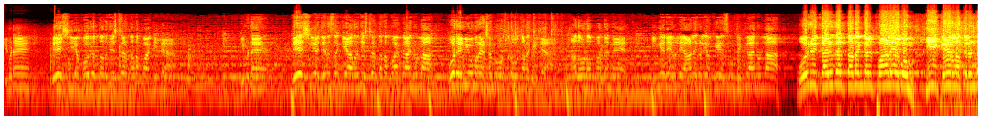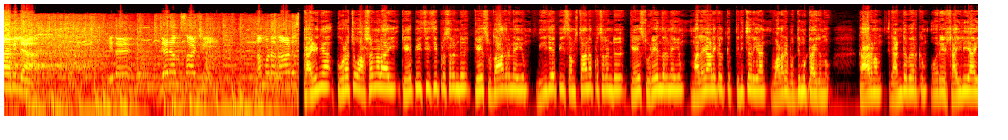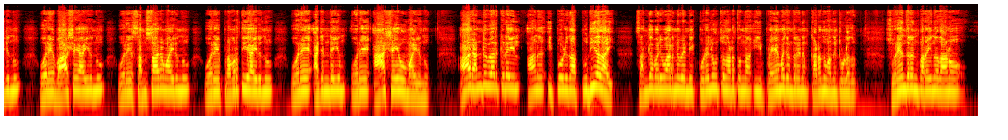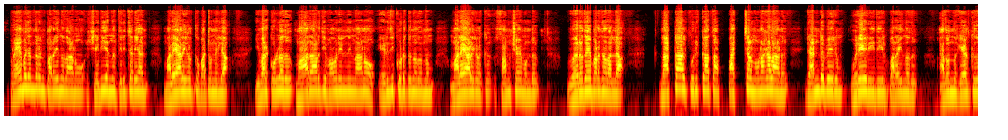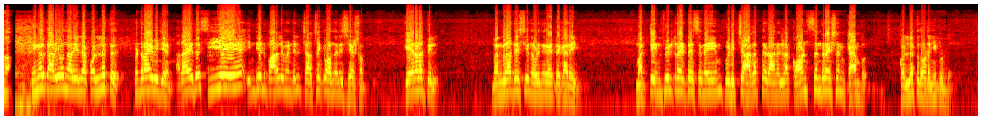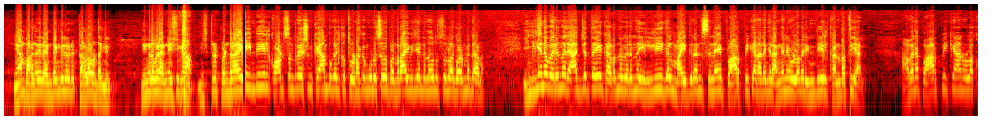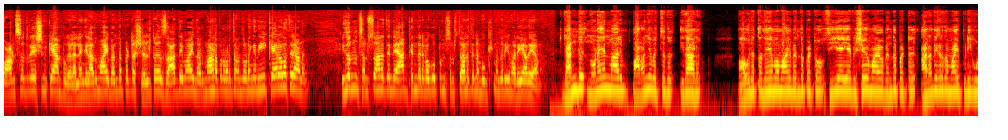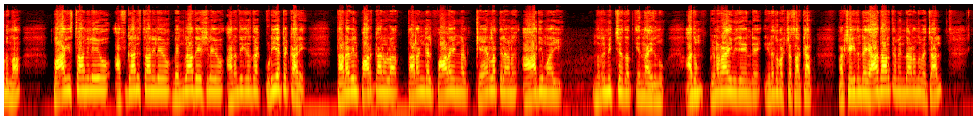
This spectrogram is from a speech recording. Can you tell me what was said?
ഇവിടെ ദേശീയ പൗരത്വ രജിസ്റ്റർ നടപ്പാക്കില്ല. ഇവിടെ ദേശീയ ജനസംഖ്യാ രജിസ്റ്റർ നടപ്പാക്കാനുള്ള ഒരു എന്യൂമറേഷൻ പ്രവർത്തനവും നടക്കില്ല. അതോടൊപ്പം തന്നെ ഇങ്ങനെയുള്ള ആളുകളെയൊക്കെ സൂക്ഷിക്കാനുള്ള ഒരു കരുതൽ തടങ്കൽ പാളയവും ഈ കേരളത്തിൽ ഉണ്ടാവില്ല ഇത് ജനം സാക്ഷി നമ്മുടെ നാട് കഴിഞ്ഞ കുറച്ചു വർഷങ്ങളായി K P C C president K സുധാകരനെയും B J P സംസ്ഥാന പ്രസിഡന്റ് കെ സുരേന്ദ്രനെയും മലയാളികൾക്ക് തിരിച്ചറിയാൻ വളരെ ബുദ്ധിമുട്ടായിരുന്നു. കാരണം രണ്ടുപേർക്കും ഒരേ ശൈലിയായിരുന്നു ഒരേ ഭാഷയായിരുന്നു ഒരേ സംസാരമായിരുന്നു ഒരേ പ്രവൃത്തിയായിരുന്നു ഒരേ അജണ്ടയും ഒരേ ആശയവുമായിരുന്നു. ആ രണ്ടുപേർക്കിടയിൽ ആണ് ഇപ്പോഴിതാ പുതിയതായി സംഘപരിവാറിന് വേണ്ടി കുഴലൂത്ത് നടത്തുന്ന ഈ പ്രേമചന്ദ്രനും കടന്നു വന്നിട്ടുള്ളത്. സുരേന്ദ്രൻ പറയുന്നതാണോ? പ്രേമചന്ദ്രൻ പറയുന്നതാണോ? ശരിയെന്ന് തിരിച്ചറിയാൻ മലയാളികൾക്ക് പറ്റുന്നില്ല. ഇവർക്കുള്ളത് മാരാർജി ഭവനിൽ നിന്നാണോ എഴുതി കൊടുക്കുന്നതെന്നും മലയാളികൾക്ക് സംശയമുണ്ട്. വെറുതെ പറഞ്ഞതല്ല. നട്ടാൽ കുരുക്കാത്ത പച്ച നുണകളാണ് രണ്ടുപേരും ഒരേ രീതിയിൽ പറയുന്നത്. അതൊന്ന് കേൾക്കുക. നിങ്ങൾക്ക് അറിയുമെന്ന് അറിയില്ല കൊല്ലത്ത് പിണറായി വിജയൻ അതായത് സി എ ഇന്ത്യൻ പാർലമെന്റിൽ ചർച്ചയ്ക്ക് വന്നതിന് ശേഷം കേരളത്തിൽ ബംഗ്ലാദേശി നുഴഞ്ഞുകയറ്റക്കാരെയും മറ്റ് ഇൻഫിൽട്രേറ്റേഴ്സിനെയും പിടിച്ച് അകത്തിടാനുള്ള കോൺസെൻട്രേഷൻ ക്യാമ്പ് കൊല്ലത്ത് തുടങ്ങിയിട്ടുണ്ട്. ഞാൻ പറഞ്ഞതിൽ എന്തെങ്കിലും ഒരു കള്ളമുണ്ടെങ്കിൽ നിങ്ങൾ പോയി അന്വേഷിക്കണം. മിസ്റ്റർ പിണറായി ഇന്ത്യയിൽ കോൺസെൻട്രേഷൻ ക്യാമ്പുകൾക്ക് തുടക്കം കുറിച്ചത് പിണറായി വിജയന്റെ നേതൃത്വത്തിലുള്ള ഗവൺമെന്റാണ്. ഇങ്ങനെ വരുന്ന രാജ്യത്തേക്ക് കടന്നു വരുന്ന ഇല്ലീഗൽ മൈഗ്രൻസിനെ പാർപ്പിക്കാൻ അല്ലെങ്കിൽ അങ്ങനെയുള്ളവർ ഇന്ത്യയിൽ കണ്ടെത്തിയാൽ അവരെ പാർപ്പിക്കാനുള്ള കോൺസെൻട്രേഷൻ ക്യാമ്പുകൾ അല്ലെങ്കിൽ അതുമായി ബന്ധപ്പെട്ട ഷെൽട്ടേഴ്സ് ആദ്യമായി നിർമ്മാണ പ്രവർത്തനം തുടങ്ങിയത് ഈ കേരളത്തിലാണ്. ഇതൊന്നും സംസ്ഥാനത്തിന്റെ ആഭ്യന്തര വകുപ്പും സംസ്ഥാനത്തിന്റെ മുഖ്യമന്ത്രിയും അറിയാതെയാണ്? രണ്ട് നുണയന്മാരും പറഞ്ഞു വെച്ചത് ഇതാണ്. പൗരത്വ നിയമവുമായി ബന്ധപ്പെട്ടോ സി എ എ വിഷയവുമായോ ബന്ധപ്പെട്ട് അനധികൃതമായി പിടികൂടുന്ന പാകിസ്ഥാനിലെയോ അഫ്ഗാനിസ്ഥാനിലെയോ ബംഗ്ലാദേശിലെയോ അനധികൃത കുടിയേറ്റക്കാരെ തടവിൽ പാർക്കാനുള്ള തടങ്കൽ പാളയങ്ങൾ കേരളത്തിലാണ് ആദ്യമായി നിർമ്മിച്ചത് എന്നായിരുന്നു. അതും പിണറായി വിജയന്റെ ഇടതുപക്ഷ സർക്കാർ. പക്ഷേ ഇതിന്റെ യാഥാർത്ഥ്യം എന്താണെന്ന് വെച്ചാൽ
